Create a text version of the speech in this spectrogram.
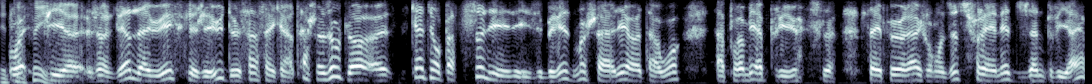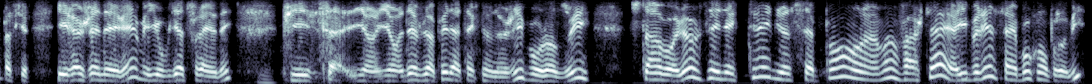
Oui, puis euh, je regarde la UX que j'ai eue, 250 H. Eux autres, là, euh, quand ils ont parti ça, les, hybrides, moi, je suis allé à Ottawa, la première Prius, c'était un peu rare qu'on dit, tu freinais du zen prière parce qu'ils régénéraient, mais ils oubliaient de freiner. Puis ça, ils, ont, développé la technologie, puis aujourd'hui, tu t'en vas là, tu électrique, je sais pas, euh, moi, on va acheter un hybride, c'est un beau compromis.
